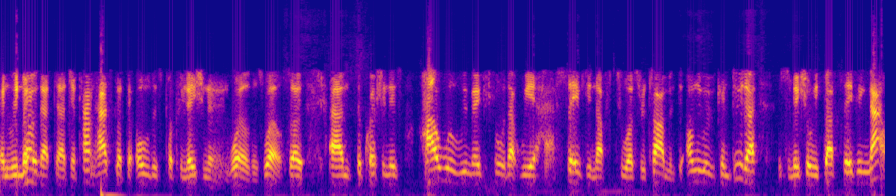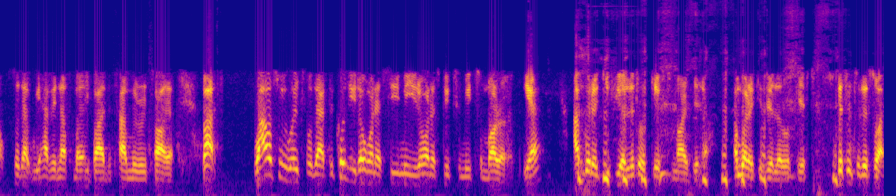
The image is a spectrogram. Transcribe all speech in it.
and we know that uh, Japan has got the oldest population in the world as well. So um, the question is, how will we make sure that we have saved enough towards retirement? The only way we can do that is to make sure we start saving now, so that we have enough money by the time we retire. But whilst we wait for that, because you don't want to see me, you don't want to speak to me tomorrow, yeah? I'm going to give you a little gift, my dear. I'm going to give you a little gift. Listen to this one.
